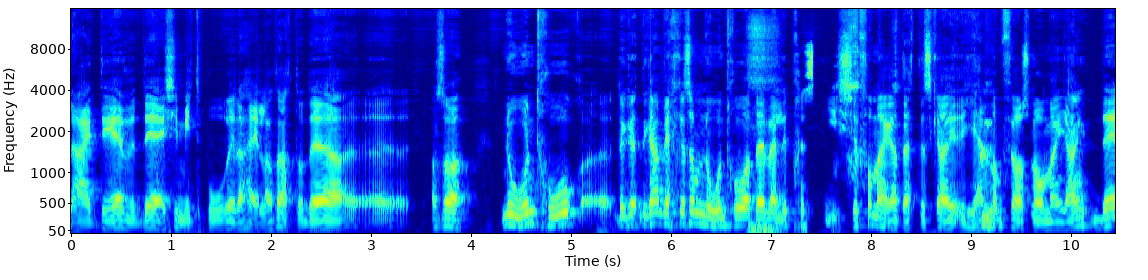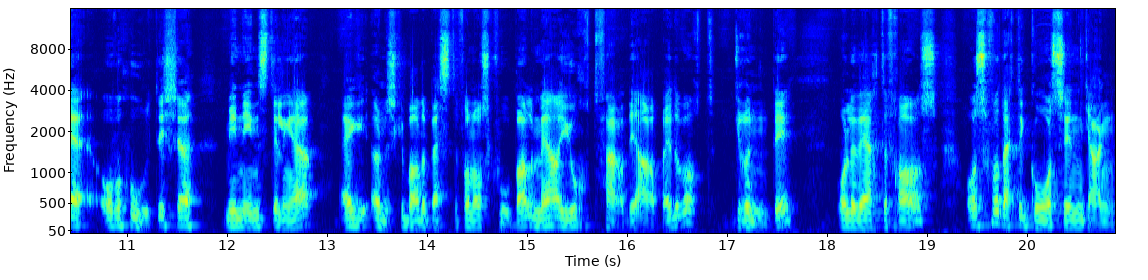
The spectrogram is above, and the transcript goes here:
Nei, det, det, er ikke mitt bord i det hele tatt. og det, uh, altså, noen tror, det, det, kan virke som noen tror at det er veldig prestisje for meg at dette skal gjennomføres nå med en gang. Det er overhodet ikke min innstilling her. Jeg ønsker bare det beste for norsk fotball. Vi har gjort ferdig arbeidet vårt grundig og levert det fra oss. Og så får dette gå sin gang.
